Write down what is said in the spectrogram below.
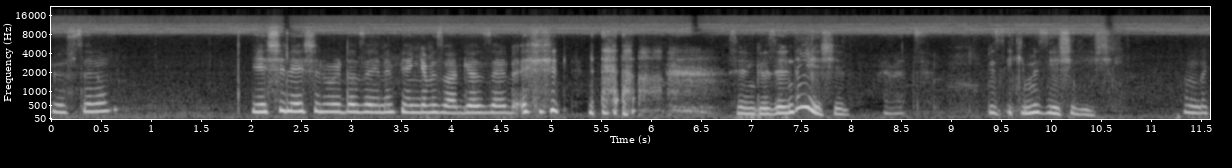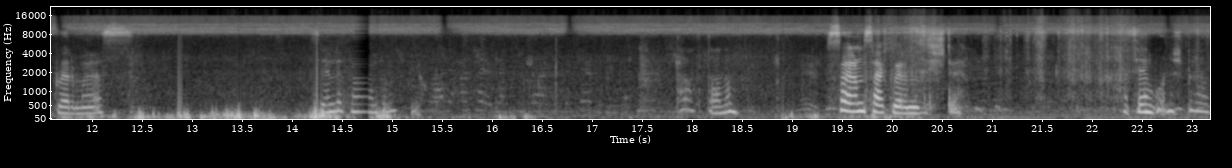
Gösterelim. Yeşil yeşil burada Zeynep yengemiz var. Gözleri de yeşil. Senin gözlerinde yeşil. Evet. Biz ikimiz yeşil yeşil. Fındıklarımız. Senin de tanıdın. Tanıtalım. Sarımsaklarımız işte. Ha, Sen konuş biraz.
